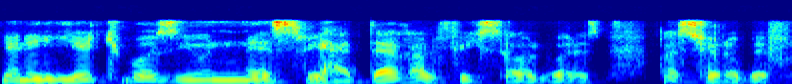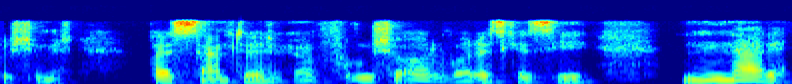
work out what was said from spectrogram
یعنی یک بازی و نصفی حداقل فیکس آلوارز. پس چرا بفروشیمش؟ پس سمت فروش آلوارز کسی نره.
